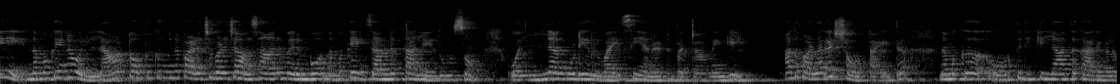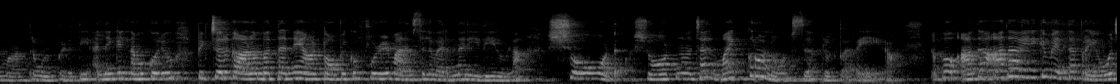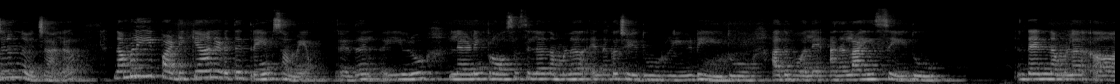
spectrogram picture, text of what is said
ഇനി നമുക്ക് ഇങ്ങനെ എല്ലാ ടോപ്പിക്കും ഇങ്ങനെ പഠിച്ച് പഠിച്ച് അവസാനം വരുമ്പോൾ നമുക്ക് എക്സാമിന്റെ തലേ ദിവസം എല്ലാം കൂടി റിവൈസ് ചെയ്യാനായിട്ട് പറ്റുമെങ്കിൽ അത് വളരെ ഷോർട്ടായിട്ട് നമുക്ക് ഓർത്തിരിക്കില്ലാത്ത കാര്യങ്ങൾ മാത്രം ഉൾപ്പെടുത്തി അല്ലെങ്കിൽ നമുക്കൊരു പിക്ചർ കാണുമ്പോൾ തന്നെ ആ ടോപ്പിക്ക് ഫുൾ മനസ്സിൽ വരുന്ന രീതിയിലുള്ള ഷോർട്ട് ഷോർട്ട് എന്ന് വെച്ചാൽ മൈക്രോ നോട്ട്സ് പ്രിപ്പയർ ചെയ്യുക. അപ്പോൾ അത് അതായിരിക്കും എന്താ പ്രയോജനം എന്ന് വെച്ചാൽ നമ്മൾ ഈ പഠിക്കാനെടുത്ത ഇത്രയും സമയം അതായത് ഈ ഒരു ലേണിംഗ് പ്രോസസ്സിൽ നമ്മൾ എന്തൊക്കെ ചെയ്തു? റീഡ് ചെയ്തു അതുപോലെ അനലൈസ് ചെയ്തു ദെൻ നമ്മൾ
